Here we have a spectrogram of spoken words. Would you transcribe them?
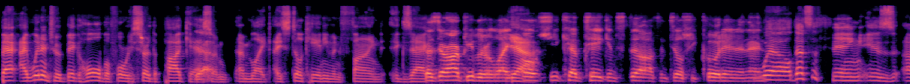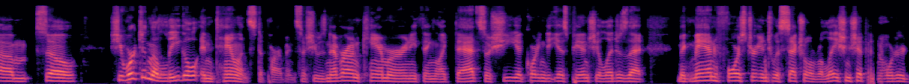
back. I went into a big hole before we started the podcast. Yeah. So I'm I'm like I still can't even find exactly. Because there are people that are like, Yeah. oh, she kept taking stuff until she couldn't, and then Well, that's the thing is um so she worked in the legal and talents department. So she was never on camera or anything like that. So she according to ESPN she alleges that McMahon forced her into a sexual relationship in order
